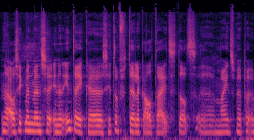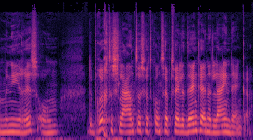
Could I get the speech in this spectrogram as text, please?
Nou, als ik met mensen in een intake uh, zit, dan vertel ik altijd dat uh, mindsmappen een manier is om de brug te slaan tussen het conceptuele denken en het lijndenken.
